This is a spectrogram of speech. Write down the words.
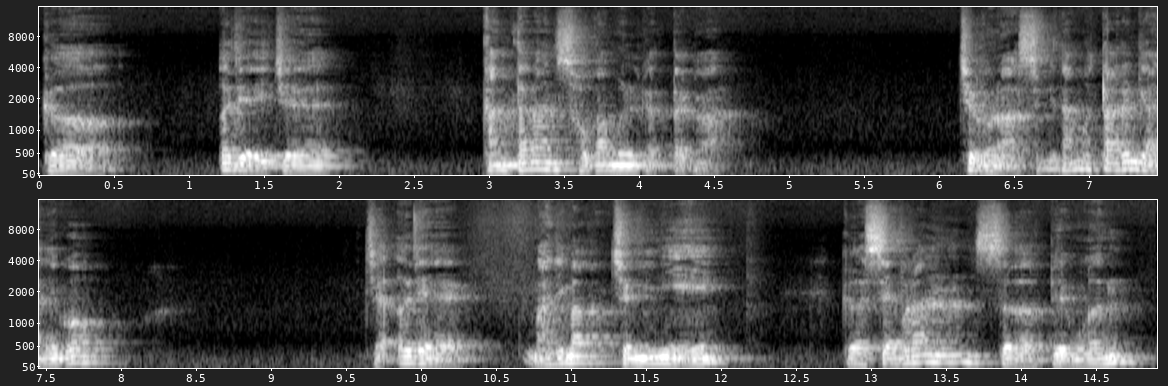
그 어제 이제 간단한 소감을 갖다가 적어 놨습니다. 뭐 다른 게 아니고 저 어제 마지막 증인이 그 세브란스 병원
